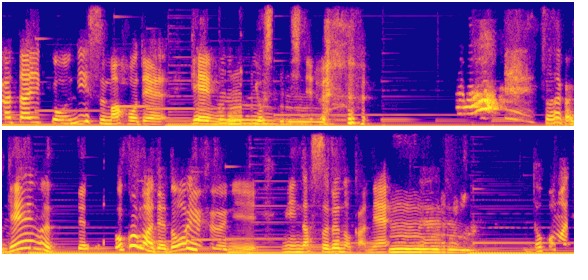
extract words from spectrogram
方以降にスマホでゲームをよしにしてる。そうだからゲームってどこまでどういうふうにみんなするのかね。どこまで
